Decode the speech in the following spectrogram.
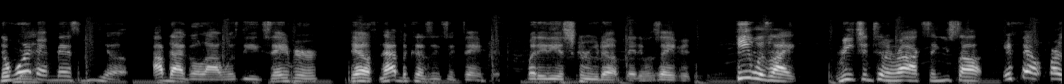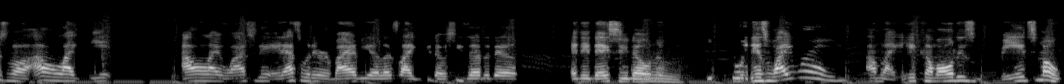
The one Yeah. that messed me up, I'm not gonna lie, was the Xavier death, not because it's Xavier, but it is screwed up that it was Xavier. He was like reaching to the rocks and you saw it felt first of all, I don't like it. I don't like watching it, and that's what it reminded me of. It's like, you know, she's under there, and then next thing you know, Mm, in this white room, I'm like, here come all this red smoke.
